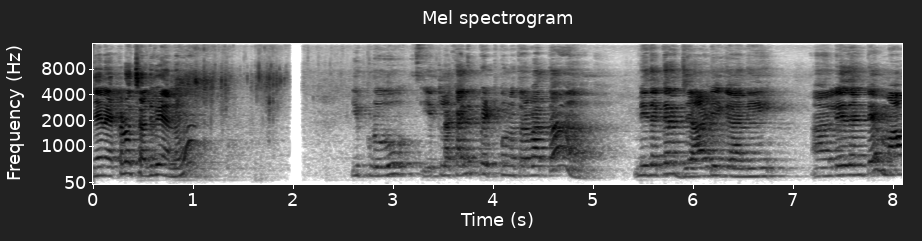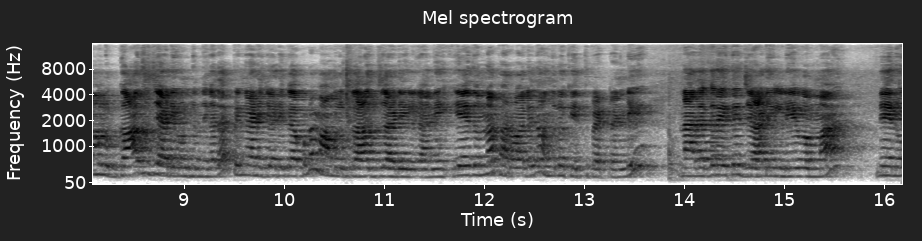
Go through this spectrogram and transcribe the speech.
నేను ఎక్కడో చదివాను. ఇప్పుడు ఇట్లా కలిపి పెట్టుకున్న తర్వాత మీ దగ్గర జాడీ కానీ లేదంటే మామూలు గాజు జాడీ ఉంటుంది కదా పింగాణి జాడీ కాకుండా మామూలు గాజు జాడీలు కానీ ఏదున్నా పర్వాలేదు అందులోకి ఎత్తి పెట్టండి. నా దగ్గర అయితే జాడీలు లేవమ్మా నేను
